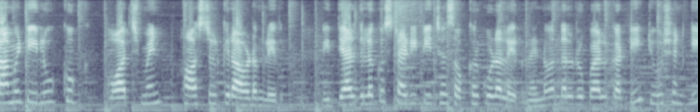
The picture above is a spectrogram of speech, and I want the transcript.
కమిటీలు కుక్ వాచ్మెన్ హాస్టల్కి రావడం లేదు. విద్యార్థులకు స్టడీ టీచర్స్ ఒక్కరు కూడా లేరు. రెండు వందల రూపాయలు కట్టి ట్యూషన్కి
